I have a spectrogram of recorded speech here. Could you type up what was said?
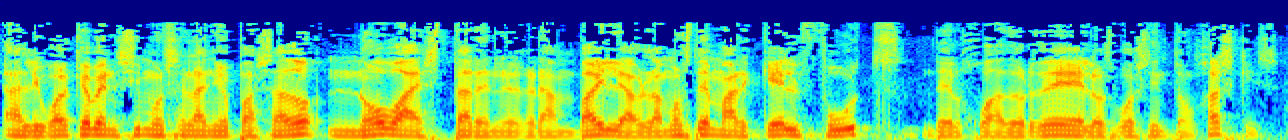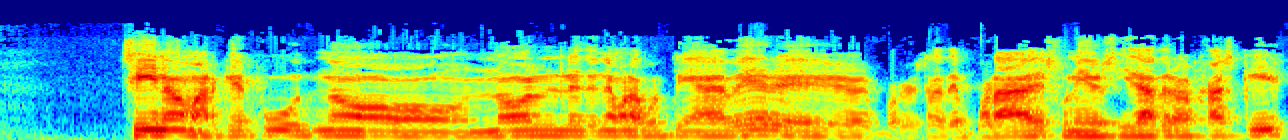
al igual que vencimos el año pasado, no va a estar en el gran baile. Hablamos de Markel Fultz, del jugador de los Washington Huskies. Sí, no, Marqués Food no, no le tenemos la oportunidad de ver eh, porque esta temporada de su universidad de los Huskies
